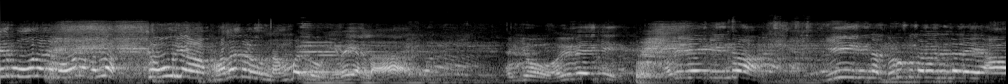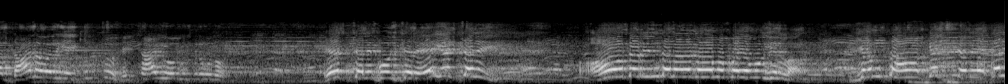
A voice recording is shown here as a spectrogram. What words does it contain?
ನಿರ್ಮೂಲನೆ ಮಾಡಬಲ್ಲ ಶೌರ್ಯ ಫಲಗಳು ಇವೆಯಲ್ಲ ಅಯ್ಯೋ, ಅವಿವೇಕಿ, ಅವಿವೇಕಿಯಿಂದ ಈ ನಿನ್ನ ದುಡುಕುತನದಿಂದಲೇ ಆ ದಾನವರಿಗೆ ಕಿತ್ತು ಹೆಚ್ಚಾಗಿ ಹೋಗುತ್ತಿರುವುದು. ಎಚ್ಚಲಿ ಪೂಜ್ಯರೇ, ಎಚ್ಚಲಿ. ಆದ್ದರಿಂದ ನನಗಾವ ಭಯವೂ ಇಲ್ಲ. ಎಂತಹ ಕೆಚ್ಚನೆಯ ಕಲಿಯೇ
